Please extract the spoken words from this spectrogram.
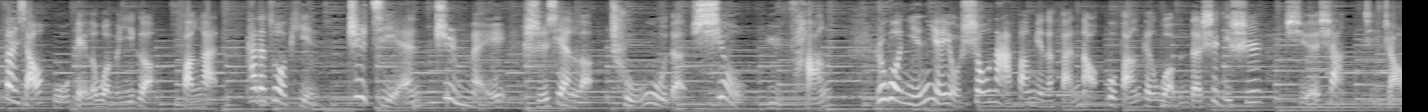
范小虎给了我们一个方案，他的作品至简至美，实现了储物的秀与藏。如果您也有收纳方面的烦恼，不妨跟我们的设计师学上几招。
